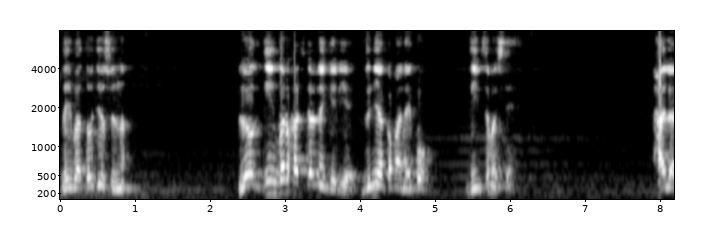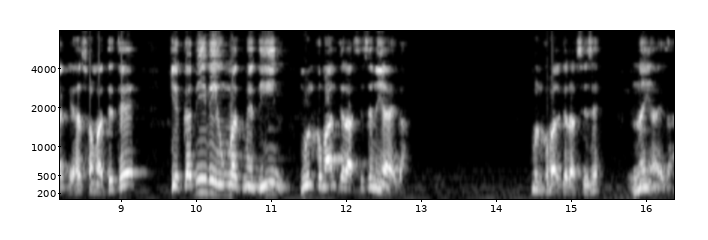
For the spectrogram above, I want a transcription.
میری بات توجہ سننا۔ لوگ دین پر خرچ کرنے کے لیے دنیا کمانے کو دین سمجھتے ہیں۔ حالانکہ حس فرماتے تھے کہ کبھی بھی امت میں دین ملک مال کے راستے سے نہیں آئے گا۔ ملک مال کے راستے سے نہیں آئے گا۔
